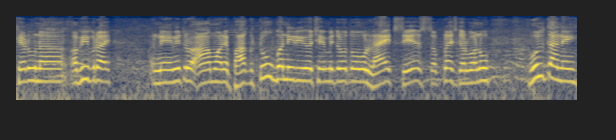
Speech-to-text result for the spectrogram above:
ખેડૂતના અભિપ્રાય અને મિત્રો આ અમારે ભાગ ટુ બની રહ્યો છે. મિત્રો તો લાઇક શેર સબસ્ક્રાઈબ કરવાનું ભૂલતા નહીં.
